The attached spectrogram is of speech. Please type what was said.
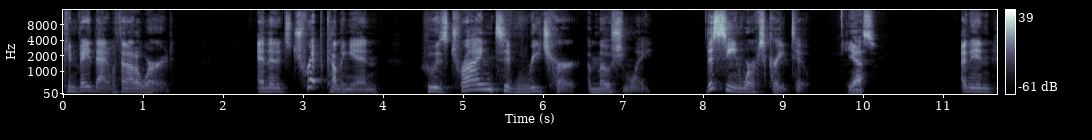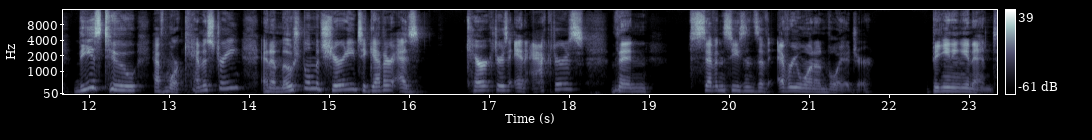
Conveyed that without a word. And then it's Trip coming in who's trying to reach her emotionally. This scene works great too. Yes. I mean, these two have more chemistry and emotional maturity together as characters and actors than seven seasons of everyone on Voyager, beginning and end.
